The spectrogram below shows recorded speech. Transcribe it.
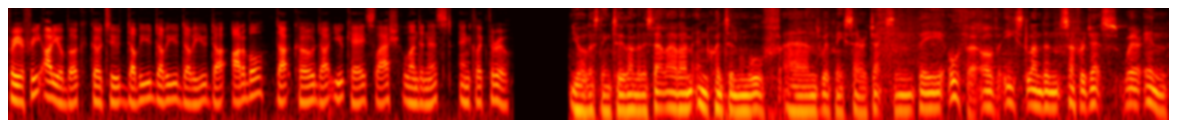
For your free audiobook, go to www.audible.co.uk slash Londonist and click through. You're listening to Londonist Out Loud. I'm N. Quentin Woolf, and with me, Sarah Jackson, the author of East London Suffragettes. We're in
